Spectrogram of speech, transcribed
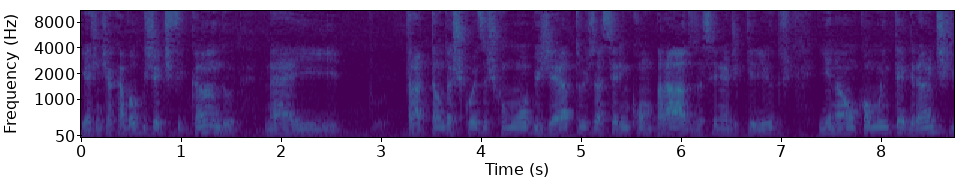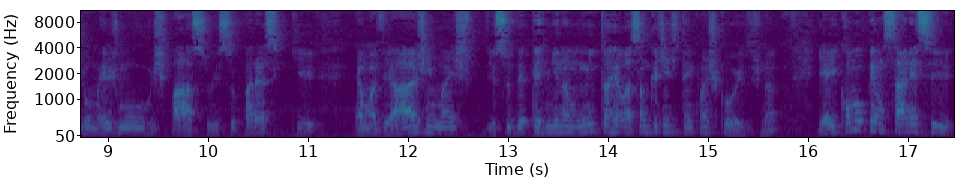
e a gente acaba objetificando, né? E tratando as coisas como objetos a serem comprados, a serem adquiridos, e não como integrantes de um mesmo espaço. Isso parece que é uma viagem, mas isso determina muito a relação que a gente tem com as coisas, né? E aí, como pensar nesse,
